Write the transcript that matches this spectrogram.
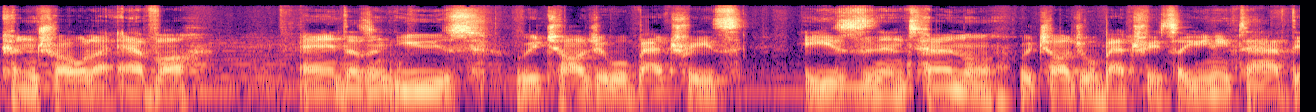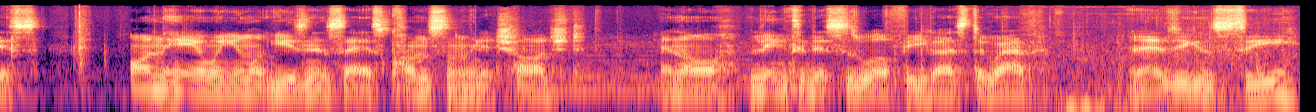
controller ever and it doesn't use rechargeable batteries it uses an internal rechargeable battery, so you need to have this on here when you're not using it so it's constantly charged. And I'll link to this as well for you guys to grab. And as you can see,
